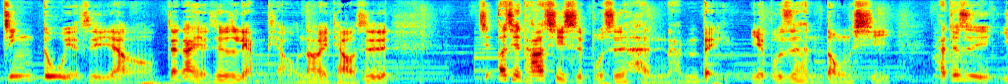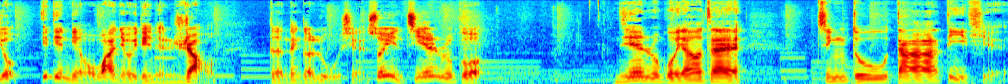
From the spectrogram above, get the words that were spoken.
京都也是一样哦，大概也就是两条，然后一条是，而且它其实不是很南北，也不是很东西，它就是有一点点弯，有一点点绕的那个路线。所以你今天如果，你今天如果要在京都搭地铁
